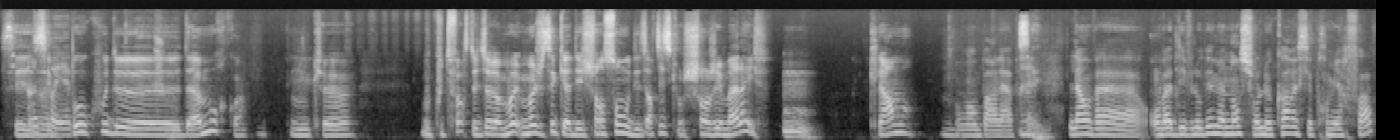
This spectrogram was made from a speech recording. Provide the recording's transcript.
C'est beaucoup de d'amour, quoi. Donc euh, beaucoup de force de dire. Moi, moi je sais qu'il y a des chansons ou des artistes qui ont changé ma life, Mm. clairement. On va en parler après. Ouais. Là, on va, on va développer maintenant sur le corps et ses premières fois.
